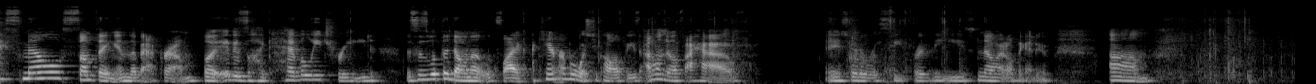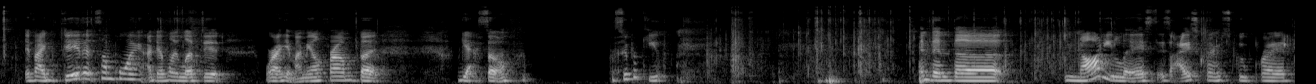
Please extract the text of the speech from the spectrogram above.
I smell something in the background, but it is like heavily treed. This is what the donut looks like. I can't remember what she calls these. I don't know if I have any sort of receipt for these. No, I don't think I do. Um, if I did at some point, I definitely left it where I get my mail from. But yeah, so super cute. And then the naughty list is ice cream scoop bread,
